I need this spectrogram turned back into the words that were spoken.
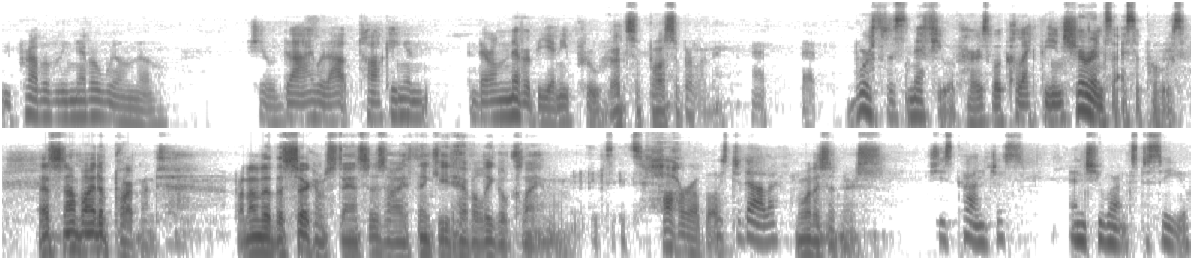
We probably never will know. She'll die without talking, and, and there'll never be any proof. That's a possibility. That, that worthless nephew of hers will collect the insurance, I suppose. That's not my department. But under the circumstances, I think he'd have a legal claim. It's, it's horrible. Mr. Dollar, What is it, nurse? she's conscious, and she wants to see you.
